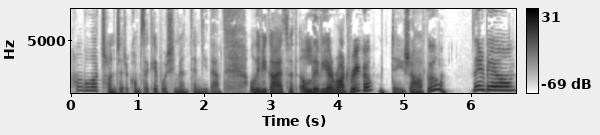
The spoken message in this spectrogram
한국어 천재를 검색해 보시면 됩니다. I'll leave you guys with Olivia Rodrigo, Deja Vu. 내일 봬요.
